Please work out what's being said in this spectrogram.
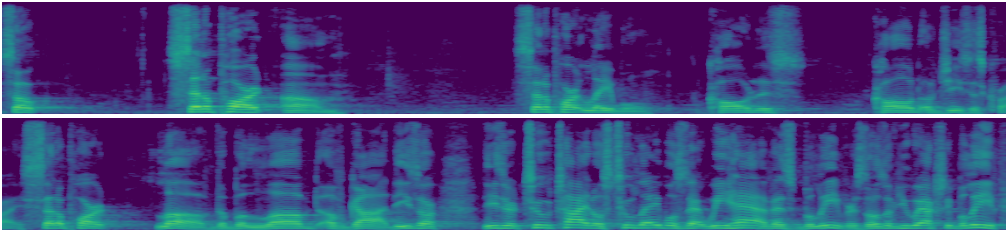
So, set apart, um, set apart label called is called of Jesus Christ. Set apart love, the beloved of God. These are, these are two titles, two labels that we have as believers, those of you who actually believe.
